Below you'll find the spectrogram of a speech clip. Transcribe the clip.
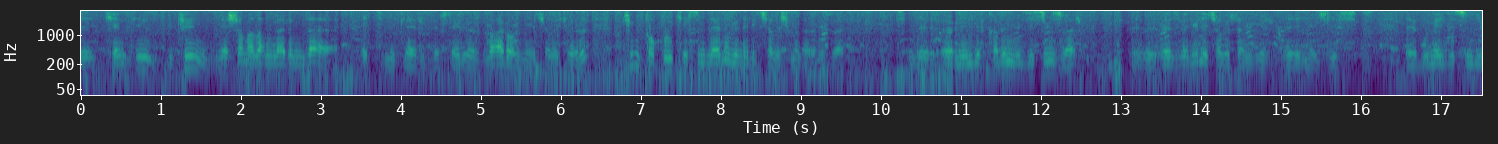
e, kentin bütün yaşam alanlarında etkinlikler gösteriyoruz, var olmaya çalışıyoruz. Tüm toplum kesimlerine yönelik çalışmalarımız var. Şimdi örneğin bir kadın meclisimiz var. Ee, özveriyle çalışan bir e, meclis. E, bu meclisin bir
